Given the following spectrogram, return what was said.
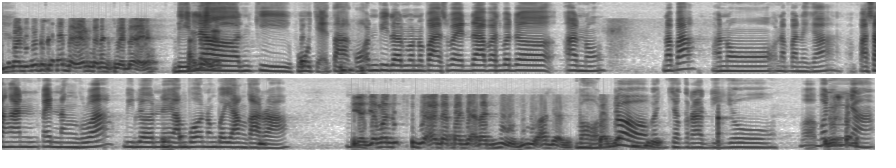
Sepeda- kuwan. Memang dulu tuh kan ada kan benang sepeda ya. Bilan ki po ceta kon bilan mo na pa sweda pas bada ano napa ano napa nika pasangan penang gua bilan ni ambo ng Bayangkara. Ya zaman dulu juga ada pajak radio, dulu ada loh. Bodo radio. bajak radio. Ba banya.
